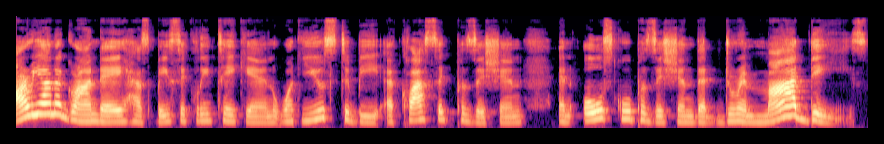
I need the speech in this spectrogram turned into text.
Ariana Grande has basically taken what used to be a classic position, an old school position that during my days,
